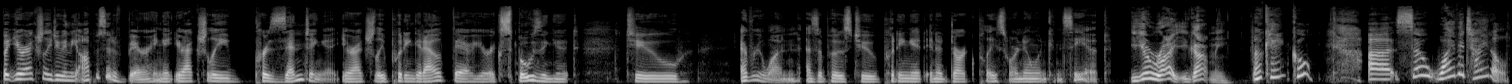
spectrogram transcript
But you're actually doing the opposite of burying it. You're actually presenting it. You're actually putting it out there. You're exposing it to everyone as opposed to putting it in a dark place where no one can see it. You're right. You got me. Okay, cool. Uh, so why the title?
